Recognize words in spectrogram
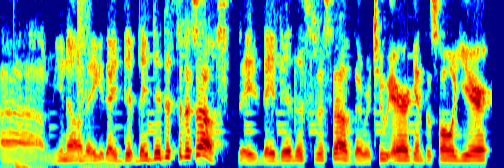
Um, you know, they, they did they did this to themselves. They they did this to themselves. They were too arrogant this whole year.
